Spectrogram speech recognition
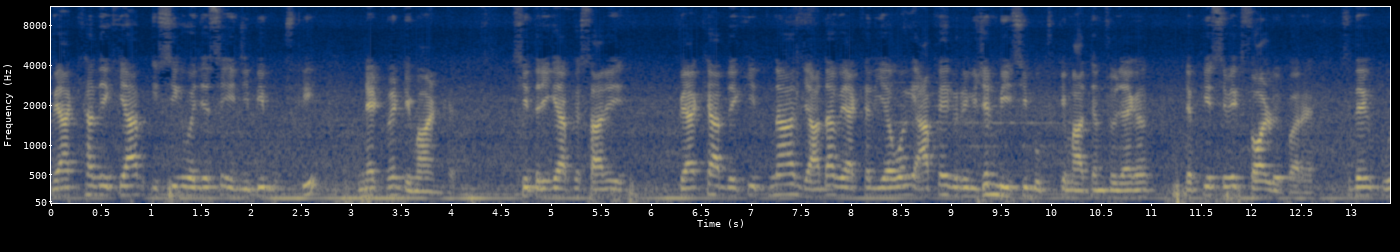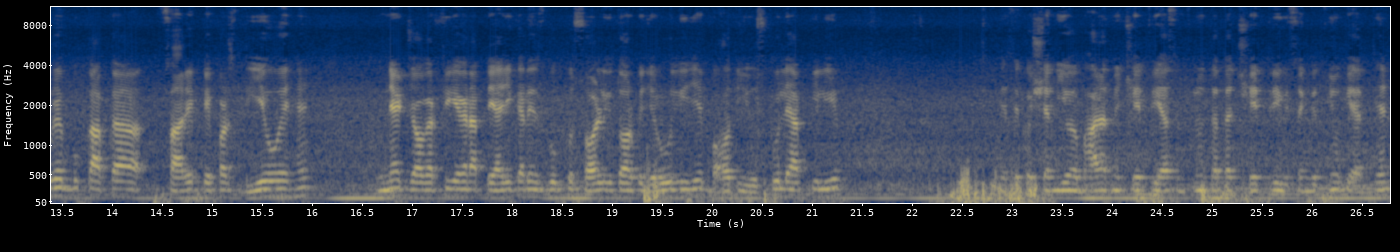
व्याख्या देखिए आप, इसी की वजह से एजीपी बुक्स की नेट में डिमांड है। इसी तरीके आपके सारे व्याख्या, आप देखिए, इतना ज़्यादा व्याख्या दिया हुआ है कि आपका एक रिवीजन भी इसी बुक्स के माध्यम से हो जाएगा, जबकि इससे एक सॉल्व पेपर है। इसी तरीके पूरे बुक आपका सारे पेपर्स दिए हुए हैं। नेट जोग्राफी की अगर आप तैयारी करें, इस बुक को सॉल्व के तौर पे ज़रूर लीजिए, बहुत ही यूज़फुल है आपके लिए। जैसे क्वेश्चन हुआ भारत में क्षेत्रीय असंतुलन तथा क्षेत्रीय विसंगतियों के अध्ययन।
